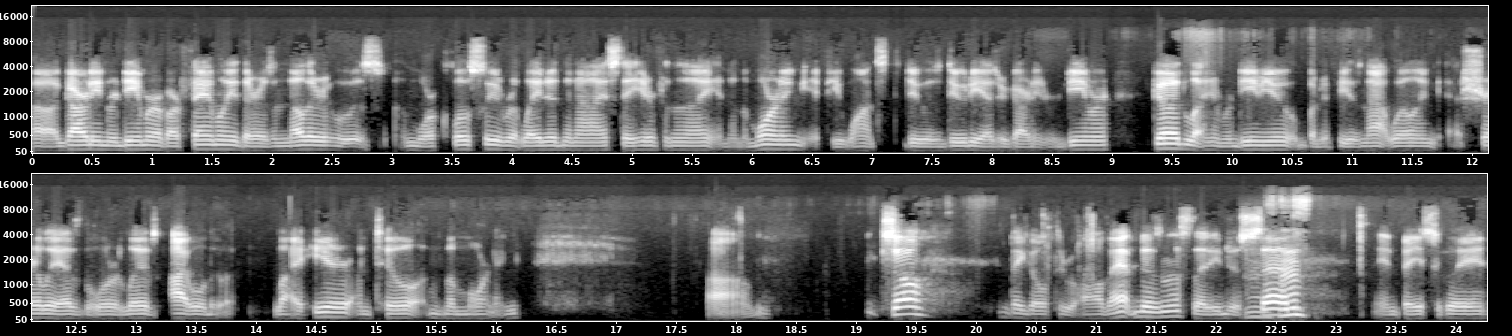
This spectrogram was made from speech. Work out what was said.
uh, guardian redeemer of our family. There is another who is more closely related than I. Stay here for the night, and in the morning, if he wants to do his duty as your guardian redeemer, good, let him redeem you. But if he is not willing, as surely as the Lord lives, I will do it. Lie here until the morning. Um, so they go through all that business that he just said, Mhm. and basically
